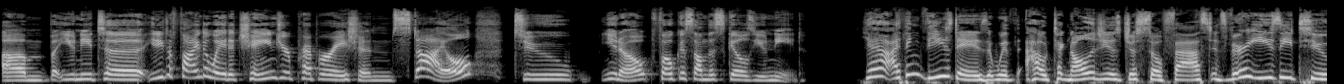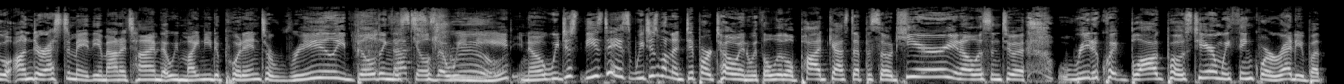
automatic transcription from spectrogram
Um, but you need to, you need to find a way to change your preparation style to, you know, focus on the skills you need. Yeah, I think these days with how technology is just so fast, it's very easy to underestimate the amount of time that we might need to put into really building the skills true. that we need. You know, we just, these days, we just want to dip our toe in with a little podcast episode here, you know, listen to it, read a quick blog post here and we think we're ready, but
